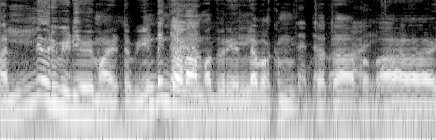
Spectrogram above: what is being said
നല്ലൊരു വീഡിയോയുമായിട്ട് വീണ്ടും കാണാം. അതുവരെ എല്ലാവർക്കും ബൈ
